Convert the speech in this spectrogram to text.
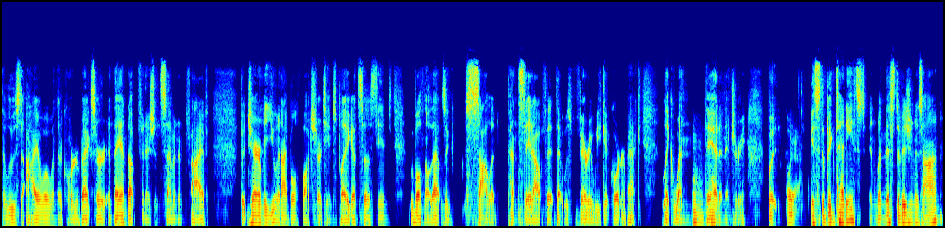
They lose to Iowa when their quarterback's hurt, and they end up finishing seven and five. But Jeremy, you and I both watched our teams play against those teams. We both know that was a solid Penn State outfit that was very weak at quarterback, like when mm-hmm. they had an injury. But oh yeah, it's the Big Ten East, and when this division is on,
